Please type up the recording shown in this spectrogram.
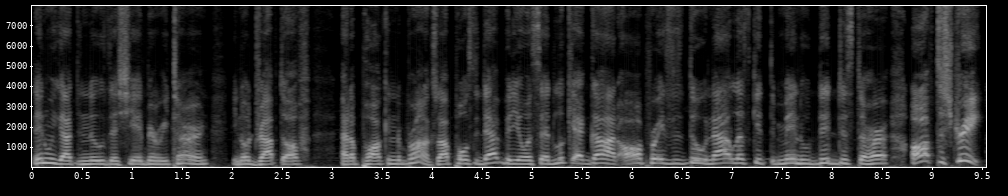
Then we got the news that she had been returned, you know, dropped off at a park in the Bronx. So I posted that video and said, "Look at God, all praises due. Now let's get the men who did this to her off the street."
